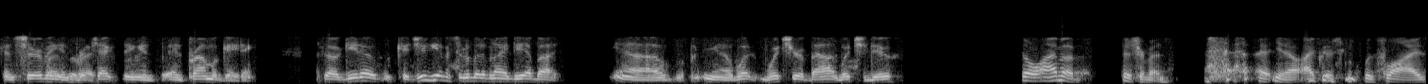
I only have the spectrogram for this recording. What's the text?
conserving and protecting and, and promulgating. So, Guido, could you give us a little bit of an idea about, uh, you know, what what you're about, what you do? So I'm a fisherman. you know, I fish with flies,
